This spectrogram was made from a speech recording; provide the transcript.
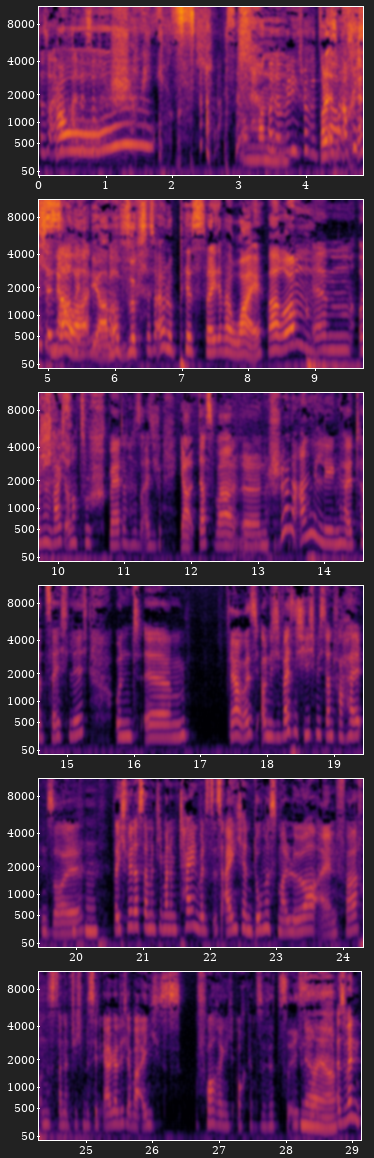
Das war einfach alles so Scheiße, oh Mann. Und dann bin ich schon mit so da ist man auch richtig Fresse in der Arbeit sauer. Ja, aber wirklich, das war einfach nur piss. Weil ich einfach, why? Warum? Ähm, und dann war ich auch noch zu spät, dann hat es nicht. Ja, das war äh, eine schöne Angelegenheit tatsächlich. Und ähm, ja, weiß ich auch nicht. Ich weiß nicht, wie ich mich dann verhalten soll. Mhm. Weil ich will das dann mit jemandem teilen, weil das ist eigentlich ein dummes Malheur einfach. Und das ist dann natürlich ein bisschen ärgerlich, aber eigentlich ist es vorrangig auch ganz witzig. Ja, so. ja. Also wenn,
